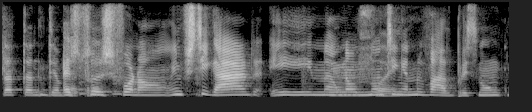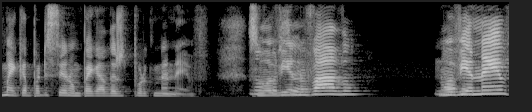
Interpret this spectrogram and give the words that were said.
Dá tanto tempo As atrás? pessoas foram investigar e não, Não não, tinha nevado, por isso não, como é que apareceram pegadas de porco na neve? Se não, Não havia nevado, não Nada. havia neve.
